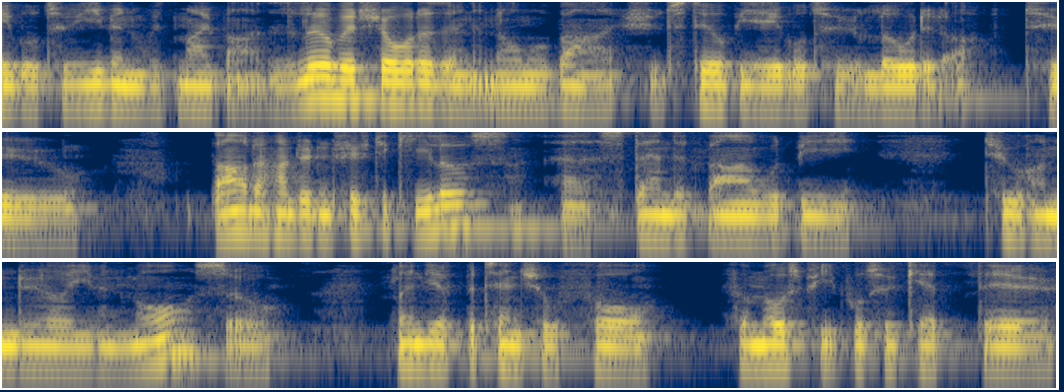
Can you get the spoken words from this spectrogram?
able to, even with my bar, it's a little bit shorter than a normal bar, you should still be able to load it up to about 150 kilos. A standard bar would be 200 or even more, so plenty of potential for for most people to get their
